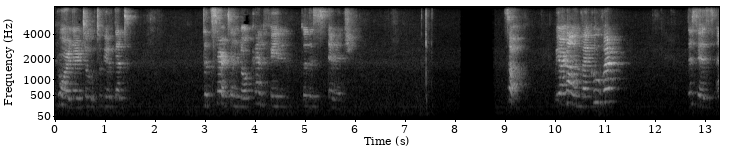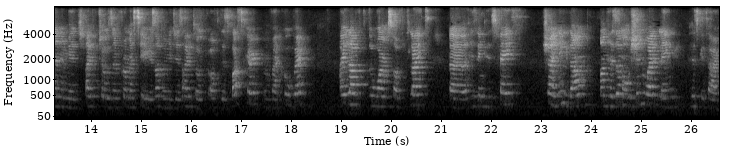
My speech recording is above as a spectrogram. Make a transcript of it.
in order to, to give that that certain look and feel to this image. So, we are now in Vancouver. This is an image I've chosen from a series of images I took of this busker in Vancouver. I loved the warm soft light uh, hitting his face, shining down on his emotion while playing his guitar.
